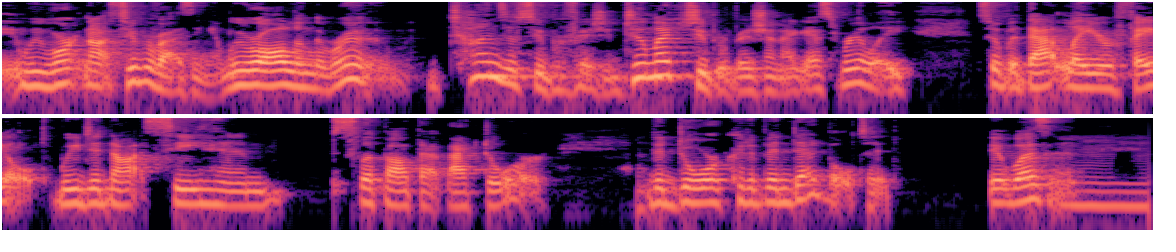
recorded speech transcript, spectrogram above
We weren't not supervising him. We were all in the room. Tons of supervision, too much supervision, I guess, really. So, but that layer failed. We did not see him slip out that back door. The door could have been deadbolted. It wasn't. Mm.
